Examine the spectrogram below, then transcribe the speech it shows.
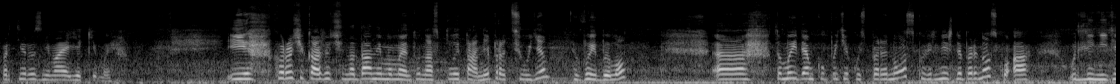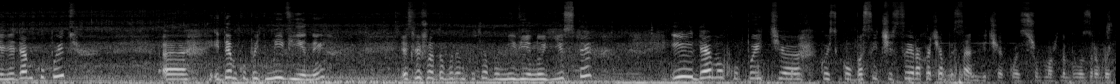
квартиру знімає, як і ми. І, коротше кажучи, на даний момент у нас плита не працює, вибило. Е, то ми йдемо купити якусь переноску, вірніше не переноску, а удлінитель йдемо купити. Е, йдемо купити мівіни. Якщо що, то будемо хоча б мівіну їсти. І йдемо купити е, якось ковбаси чи сира, хоча б сендвіч якось, щоб можна було зробити.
